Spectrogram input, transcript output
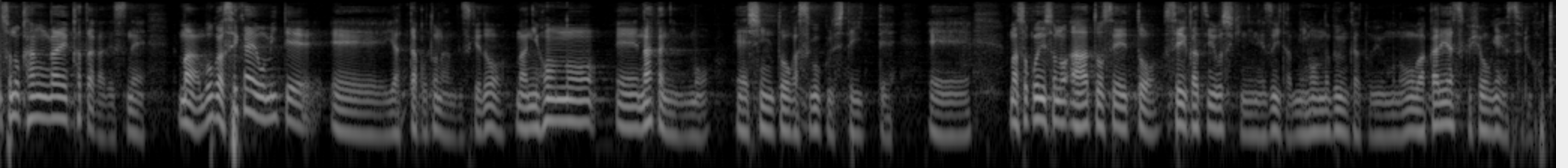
その考え方がですね、まあ、僕は世界を見て、え、やったことなんですけど、まあ、日本の、え、中にも、浸透がすごくしていって、えまあ、そこにそのアート性と生活様式に根付いた日本の文化というものを分かりやすく表現すること、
